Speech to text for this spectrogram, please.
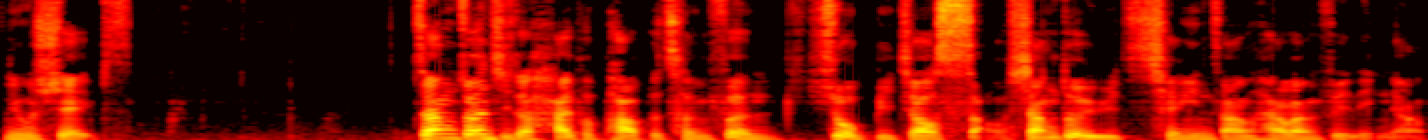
New Shapes》。这张专辑的 Hyper Pop 的成分就比较少，相对于前一张《h a v a n Feeling 那样。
